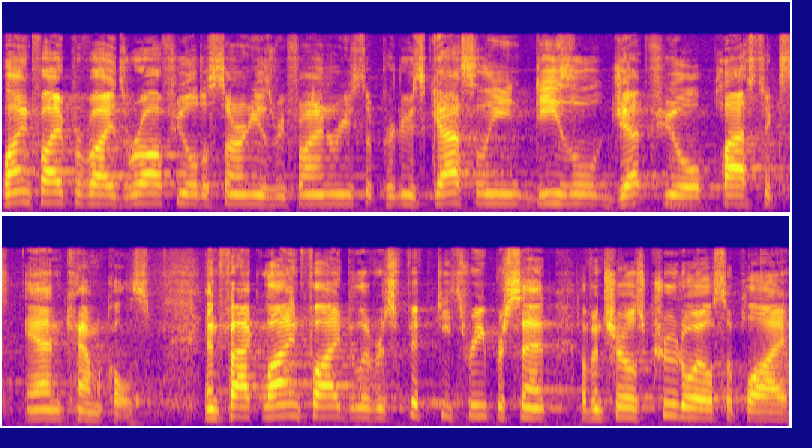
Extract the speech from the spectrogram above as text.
Line 5 provides raw fuel to Sarnia's refineries that produce gasoline, diesel, jet fuel, plastics, and chemicals. In fact, Line 5 delivers 53% of Ontario's crude oil supply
